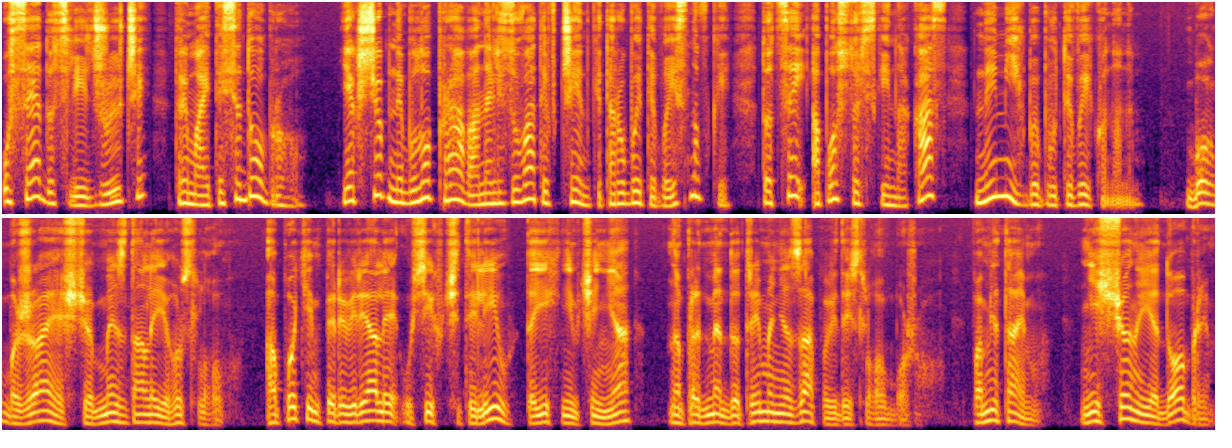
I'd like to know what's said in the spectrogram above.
усе досліджуючи, тримайтеся доброго. Якщо б не було права аналізувати вчинки та робити висновки, то цей апостольський наказ не міг би бути виконаним. Бог бажає, щоб ми знали Його Слово, а потім перевіряли усіх вчителів та їхні вчення на предмет дотримання заповідей Слова Божого. Пам'ятаймо, ніщо не є добрим,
